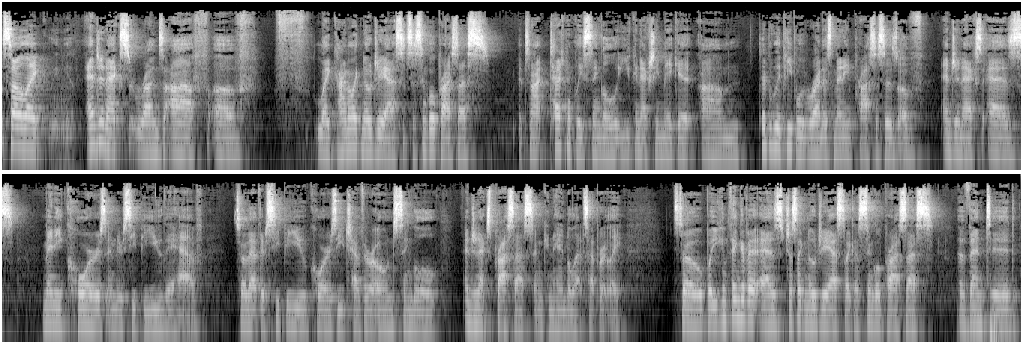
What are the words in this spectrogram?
so like nginx runs off of like kind of like node.js it's a single process it's not technically single you can actually make it um, typically people run as many processes of nginx as many cores in their cpu they have so that their cpu cores each have their own single nginx process and can handle that separately so but you can think of it as just like node.js like a single process evented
